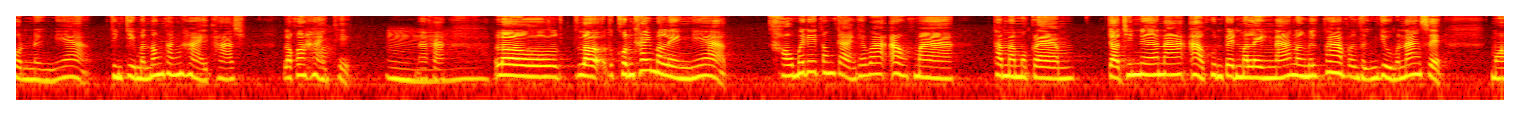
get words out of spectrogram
คนหนึ่งเนี่ย จริง ๆ มันต้องทั้งไฮทัช แล้วก็ไฮเทคอืมนะคะเราเราคนไข้มะเร็งเนี่ยเขาไม่ได้ต้องการแค่ว่าอ้าวมาทำแมมโมแกรมเจาะชิ้นเนื้อนะอ้าวคุณเป็นมะเร็งนะลองนึกภาพถึงอยู่มานั่งเสร็จ หมอ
